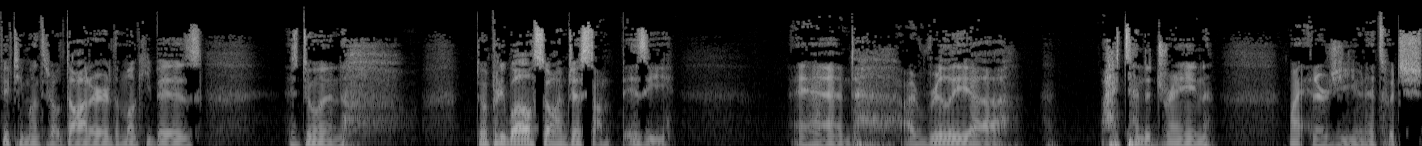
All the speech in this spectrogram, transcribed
15 month year old daughter. The monkey biz is doing doing pretty well. So I'm just I'm busy, and I really uh, I tend to drain my energy units, which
